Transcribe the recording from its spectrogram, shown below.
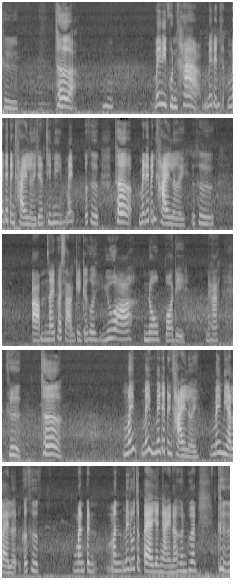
คือ เธอไม่มีคุณค่าไม่เป็นไม่ได้เป็นใครเลยที่ที่นี่ไม่ก็คือ เธอไม่ได้เป็นใครเลยก็คืออ่าในภาษาอังกฤษก็คือ you are nobody นะคะคือเธอไม่ไม่ไม่ได้เป็นใครเลย ไม่มีอะไรเลยก็คือมันเป็นมันไม่รู้จะแปลยังไงนะเพื่อนๆคือ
